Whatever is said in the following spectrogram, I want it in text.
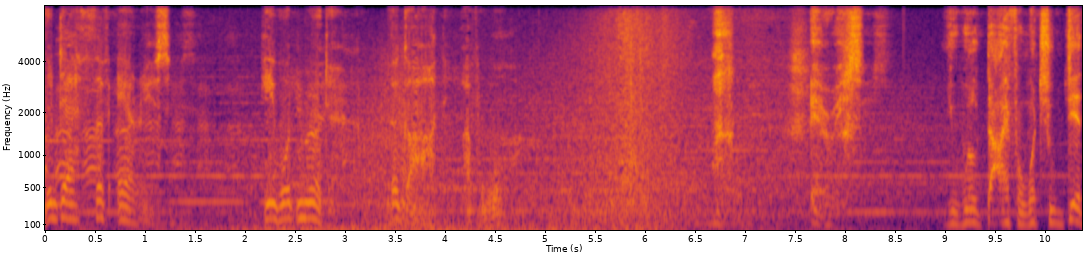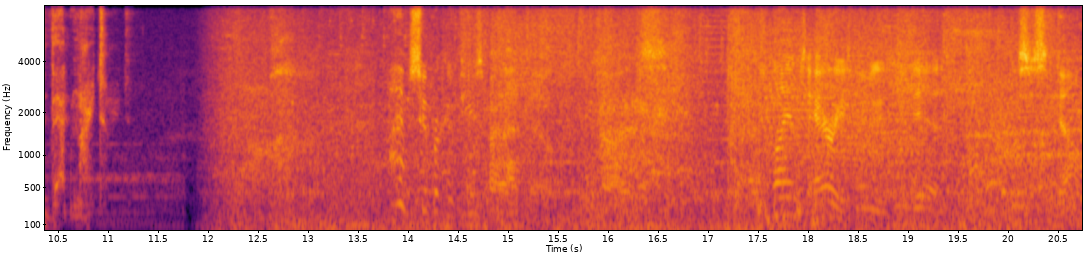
the death of Ares. He would murder the god of war. Ares, you will die for what you did that night. I'm super confused by that though. Because he blames Ares maybe he did. This is dumb.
